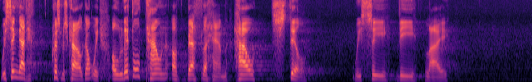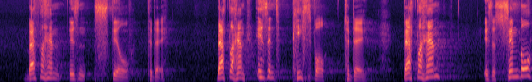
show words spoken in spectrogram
We sing that Christmas carol, don't we? O little town of Bethlehem, how still we see thee lie. Bethlehem isn't still today. Bethlehem isn't peaceful today. Bethlehem is a symbol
